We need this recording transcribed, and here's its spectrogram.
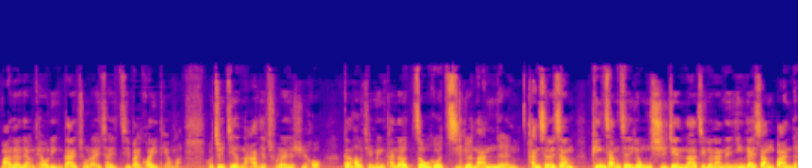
买了两条领带出来，才几百块一条嘛。我最记得拿着出来的时候，刚好前面看到走过几个男人，看起来像平常这种时间那几个男人应该上班的，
